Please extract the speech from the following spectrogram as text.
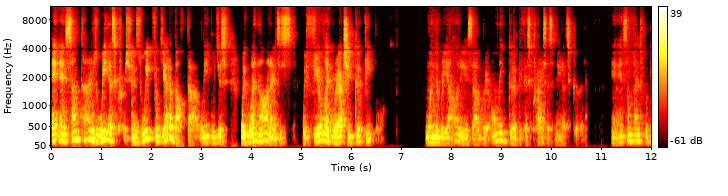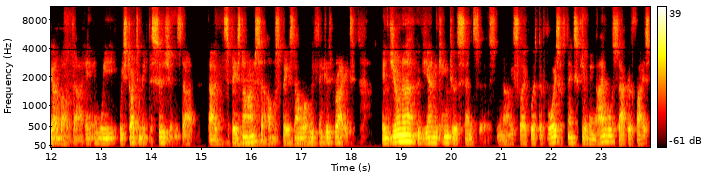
And, and sometimes we as Christians we forget about that. We we just we went on and just we feel like we're actually good people, when the reality is that we're only good because Christ has made us good. And, and sometimes we forget about that, and, and we we start to make decisions that uh, it's based on ourselves, based on what we think is right. And Jonah again came to his senses. You know, he's like, with the voice of thanksgiving, I will sacrifice.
